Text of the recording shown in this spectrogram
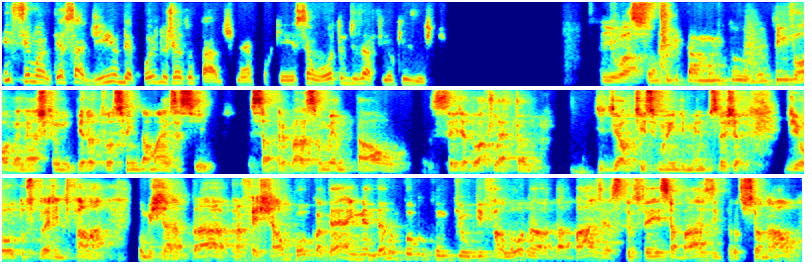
e se manter sadio depois dos resultados, né? porque isso é um outro desafio que existe. E o assunto que está muito, muito em voga, né? Acho que a Olimpíada trouxe ainda mais esse, essa preparação mental, seja do atleta de, de altíssimo rendimento, seja de outros, para a gente falar. Bom, Bichara, para fechar um pouco, até emendando um pouco com o que o Gui falou da, da base, essa transferência base profissional,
